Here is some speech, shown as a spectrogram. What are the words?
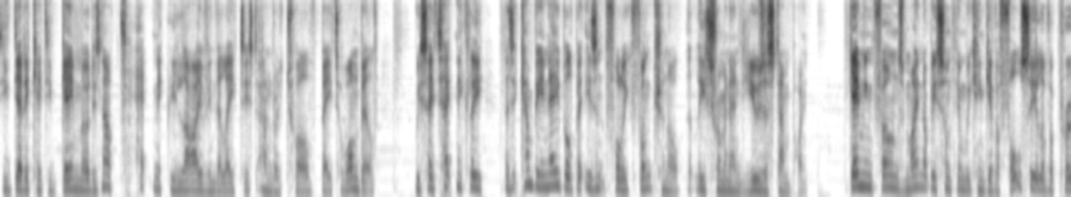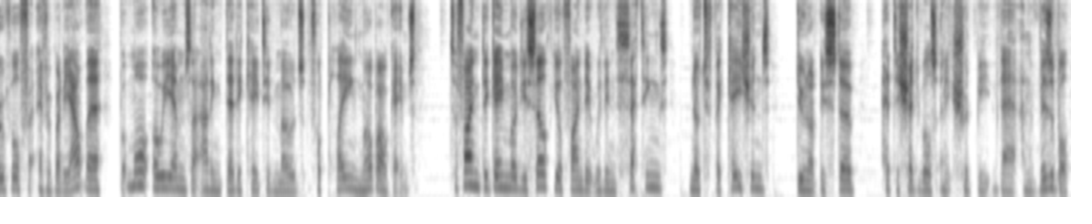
the dedicated game mode is now technically live in the latest Android 12 Beta 1 build. We say technically as it can be enabled but isn't fully functional, at least from an end user standpoint. Gaming phones might not be something we can give a full seal of approval for everybody out there, but more OEMs are adding dedicated modes for playing mobile games. To find the game mode yourself, you'll find it within Settings, Notifications, Do Not Disturb, head to Schedules, and it should be there and visible.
